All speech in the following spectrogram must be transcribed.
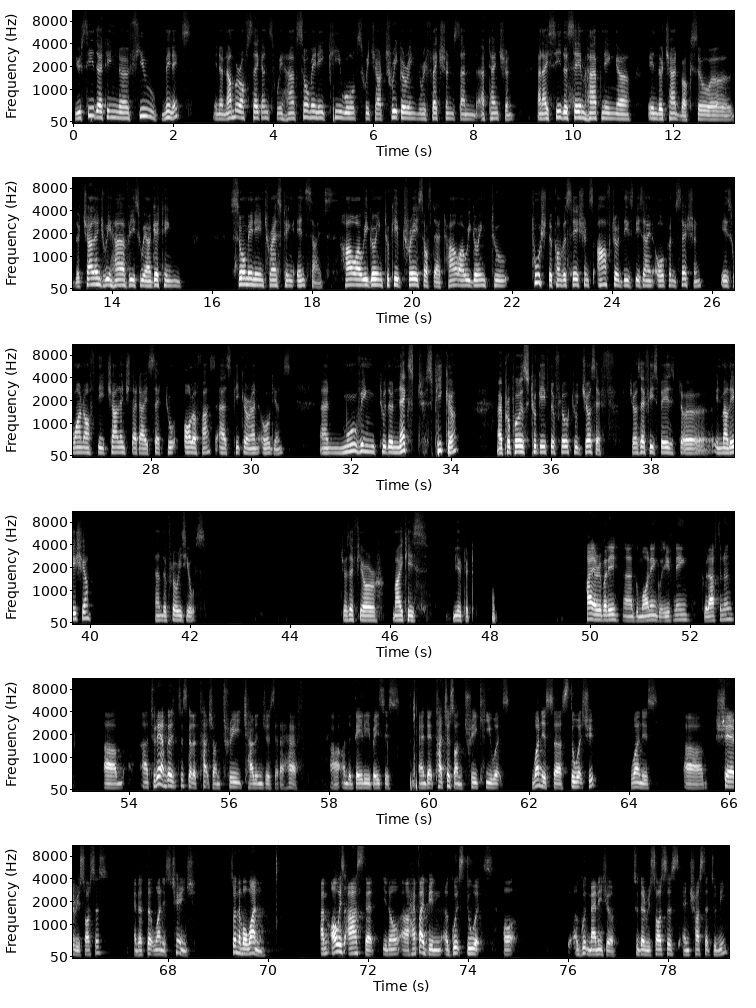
You see that in a few minutes, in a number of seconds, we have so many keywords which are triggering reflections and attention. And I see the same happening uh, in the chat box. So uh, the challenge we have is we are getting so many interesting insights how are we going to keep trace of that? How are we going to push the conversations after this design open session is one of the challenge that I set to all of us as speaker and audience. And moving to the next speaker, I propose to give the floor to Joseph. Joseph is based uh, in Malaysia, and the floor is yours. Joseph, your mic is muted. Hi, everybody. Uh, good morning, good evening, good afternoon. Um, uh, today, I'm gonna, just going to touch on three challenges that I have uh, on the daily basis, and that touches on three keywords. One is uh, stewardship, one is uh, share resources, and the third one is change. So number one, I'm always asked that, you know, uh, have I been a good steward or a good manager to the resources entrusted to me?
